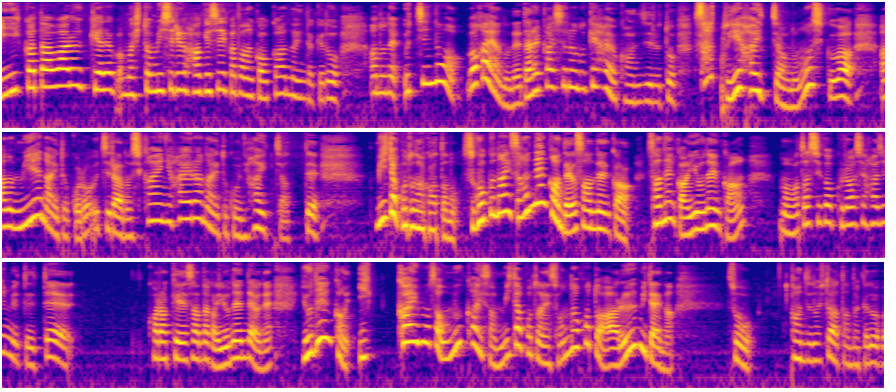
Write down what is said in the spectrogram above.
言い方悪ければ、まあ、人見知りが激しい方なんかわかんないんだけどあのねうちの我が家のね誰かしらの気配を感じるとさっと家入っちゃうの。もしくはあの見えないところうちらの視界に入らないところに入っちゃって見たことなかったの。すごくない ?3 年間だよ3年間。3年間4年間、まあ、私が暮らし始めててから計算だから4年だよね。4年間1回もさお向井さん見たことないそんなことある？みたいなそう感じの人だったんだけど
